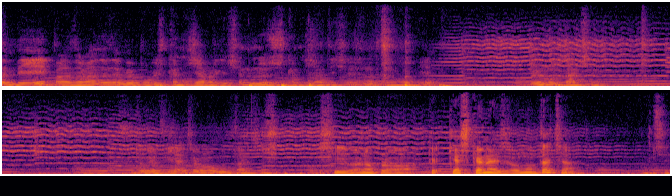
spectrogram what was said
També, per altra banda, també ho puc escanejar, perquè això no és escanejat, això és una fotografia. És un muntatge. Fotografiat sobre el muntatge, Sí, bueno, però què, què escaneja, el muntatge? potser.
